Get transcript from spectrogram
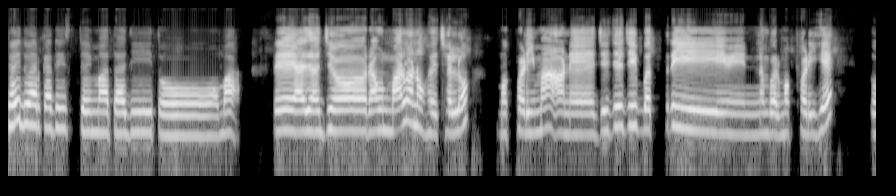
જય દ્વારકાધીશ, જય માતાજી. તો મારે આજ રાઉન્ડ મારવાનો હોય છેલ્લો મગફળીમાં અને જે જે જે બત્રી નંબર મગફળી છે, તો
